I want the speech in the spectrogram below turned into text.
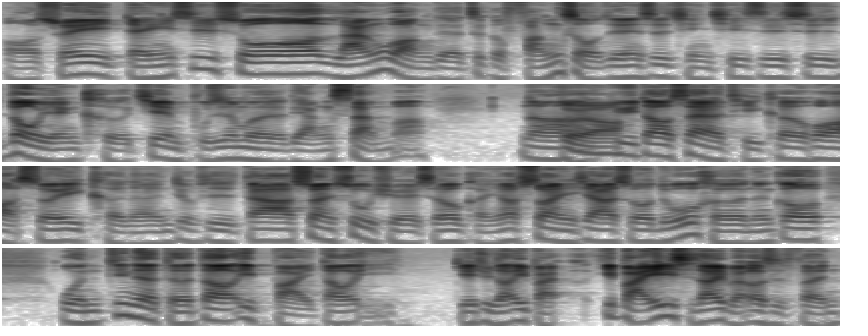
哦，所以等于是说篮网的这个防守这件事情，其实是肉眼可见不是那么良善嘛。那遇到塞尔提克的话，所以可能就是大家算数学的时候，可能要算一下，说如何能够稳定的得到一百到一，也许到一百一百一十到一百二十分，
